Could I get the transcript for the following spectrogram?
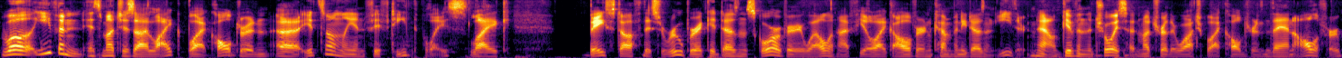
Well, even as much as I like Black Cauldron, uh, it's only in 15th place. Like, based off this rubric, it doesn't score very well, and I feel like Oliver and Company doesn't either. Now, given the choice, I'd much rather watch Black Cauldron than Oliver.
